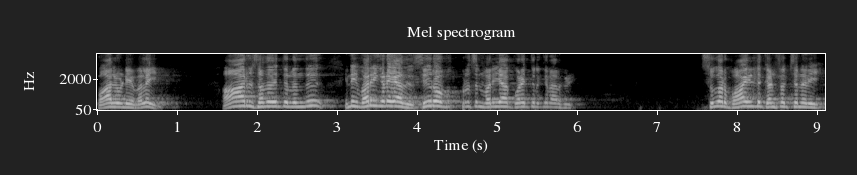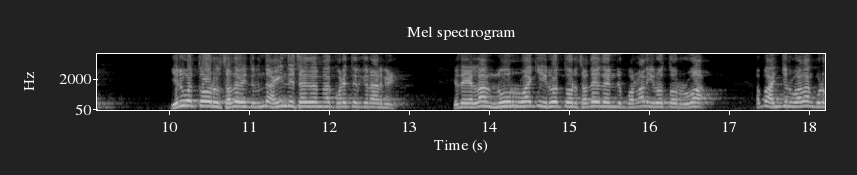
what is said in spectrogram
பாலுடைய விலை ஆறு சதவீதத்திலிருந்து இன்னைக்கு வரி கிடையாது. ஜீரோ பர்சன்ட் வரியாக குறைத்திருக்கிறார்கள். சுகர் பாயில்டு கன்ஃபெக்ஷனரி இருபத்தோரு சதவீதத்திலிருந்து ஐந்து சதவீதமாக குறைத்திருக்கிறார்கள். இதையெல்லாம் நூறு ரூபாய்க்கு இருபத்தோரு சதவீதம் என்று போனால் இருபத்தோரு ரூபா. அப்போ அஞ்சு ரூபா தான் கூட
